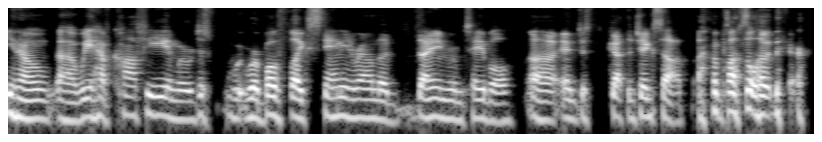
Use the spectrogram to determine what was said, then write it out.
you know, uh, we have coffee and we're just we're both like standing around the dining room table uh, and just got the jigsaw puzzle out there,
